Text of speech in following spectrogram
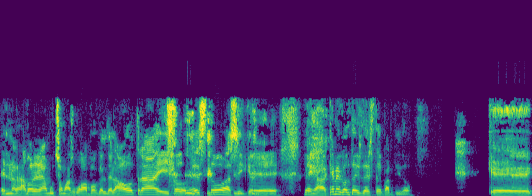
El narrador era mucho más guapo que el de la otra y todo esto. así que, venga, ¿qué me contáis de este partido? Que,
